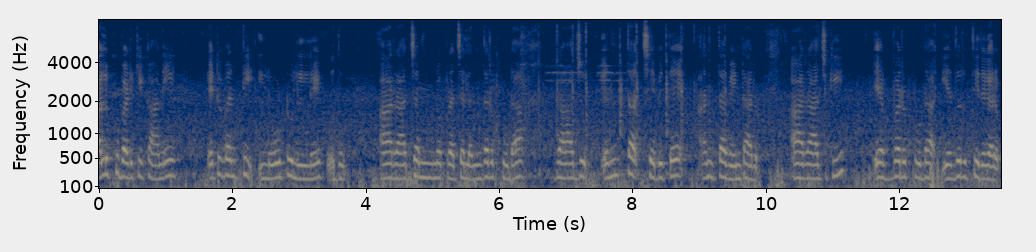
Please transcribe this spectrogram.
పలుకుబడికి కానీ ఎటువంటి లోటు లేకూడదు ఆ రాజ్యంలో ప్రజలందరూ కూడా రాజు ఎంత చెబితే అంత వింటారు. ఆ రాజుకి ఎవ్వరు కూడా ఎదురు తిరగరు.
